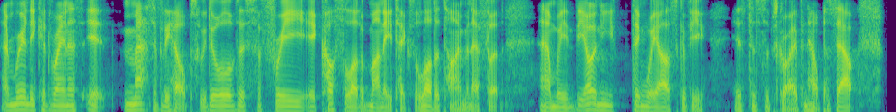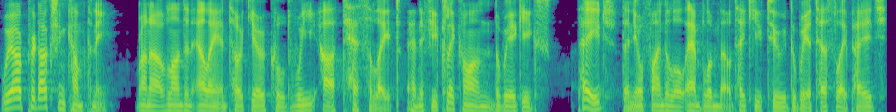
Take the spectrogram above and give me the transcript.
and really could rate us, it massively helps. We do all of this for free. It costs a lot of money, takes a lot of time and effort. And we the only thing we ask of you is to subscribe and help us out. We are a production company run out of London, LA, and Tokyo called We Are Tessellate. And if you click on the Weird Geeks page, then you'll find a little emblem that'll take you to the Weird Tessellate page.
